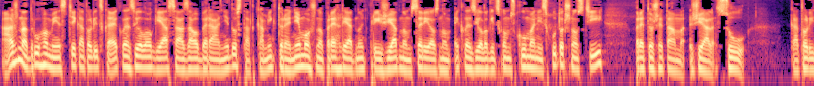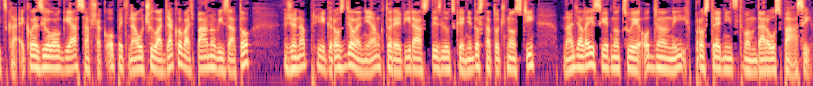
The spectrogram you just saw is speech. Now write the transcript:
Až na druhom mieste katolická ekleziológia sa zaoberá nedostatkami, ktoré nemožno prehliadnúť pri žiadnom serióznom ekleziologickom skúmaní skutočností, pretože tam žiaľ sú. Katolícka ekleziológia sa však opäť naučila ďakovať pánovi za to, že napriek rozdeleniam, ktoré vyrástli z ľudskej nedostatočnosti, naďalej zjednocuje oddelených prostredníctvom darov spásy.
